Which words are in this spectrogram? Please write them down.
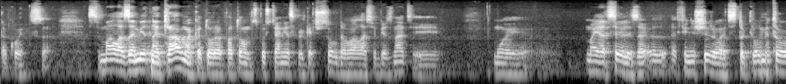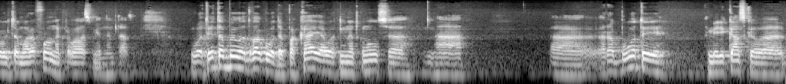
такой с с малозаметной травмой, которая потом спустя несколько часов давала о себе знать. И мой, моя цель за, финишировать 100-километровый ультрамарафон накрывалась медным тазом. Вот это было два года, пока я вот не наткнулся на э, работы американского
